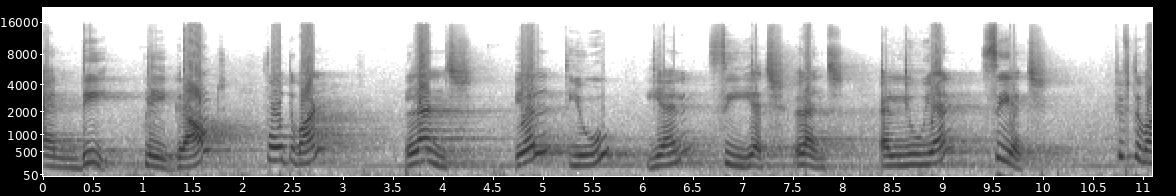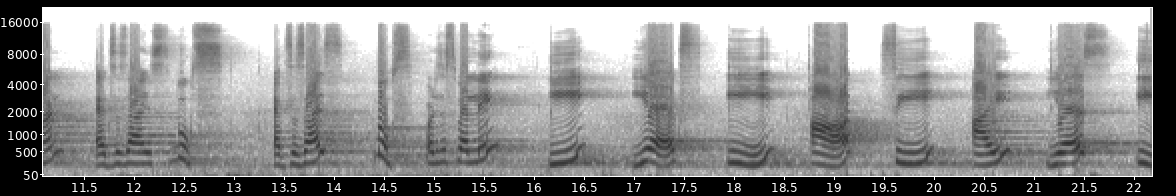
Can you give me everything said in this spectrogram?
N D. Playground. Fourth one lunch L U N C H lunch L U N C H fifth one exercise books exercise books what is the spelling E X E R C I S E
